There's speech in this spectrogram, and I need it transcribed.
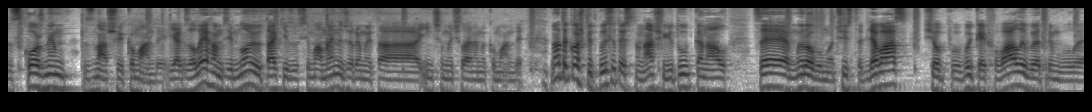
з кожним з нашої команди, як з Олегом, зі мною, так і з усіма менеджерами та іншими членами команди. Ну а також підписуйтесь на наш YouTube канал. Це ми робимо чисто для вас, щоб ви кайфували, ви отримували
